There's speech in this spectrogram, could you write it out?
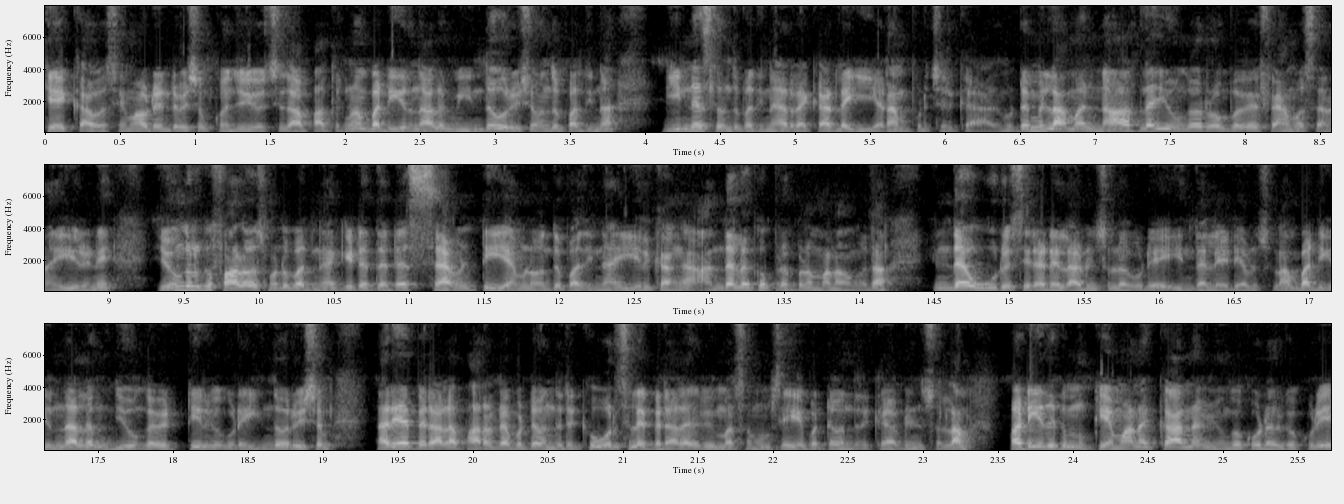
கேக் அவசியம் அப்படின்ற விஷயம் கொஞ்சம் யோசிச்சு தான் பார்த்துக்கணும் பட் இருந்தாலும் இந்த ஒரு விஷயம் வந்து பார்த்திங்கன்னா கின்னஸில் வந்து பார்த்திங்கன்னா ரெக்கார்டில் இடம் பிடிச்சிருக்கு. அது மட்டும் இல்லாமல் நார்த்தில் இவங்க ரொம்பவே ஃபேமஸான ஹீரோனி இவங்களுக்கு ஃபாலோவர்ஸ் மட்டும் பார்த்திங்கன்னா கிட்டத்தட்ட செவன்ட்டி ஏமில் வந்து பார்த்திங்கன்னா இருக்காங்க. அந்தளவுக்கு பிரபலமானவங்க தான் இந்த ஊரசி ரடையில் அப்படின்னு சொல்லக்கூடிய இந்த லேடி அப்படின்னு சொல்லலாம். பட் இருந்தாலும் இவங்க வெட்டி இருக்கக்கூடிய இந்த ஒரு விஷயம் நிறைய பேரால் பாராட்டப்பட்டு வந்திருக்கு. ஒரு சில பேரால் விமர்சனமும் செய்யப்பட்டு வந்திருக்கு அப்படின்னு சொல்லலாம். பட் இதுக்கு முக்கியமான காரணம் இவங்க கூட இருக்கக்கூடிய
